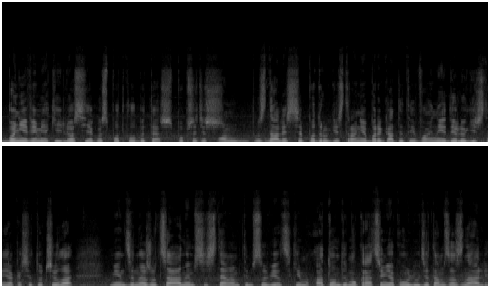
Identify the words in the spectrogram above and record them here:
Bo nie wiem, jaki los jego spotkałby też, bo przecież on znalazł się po drugiej stronie barykady tej wojny ideologicznej, jaka się toczyła między narzucanym systemem tym sowieckim, a tą demokracją, jaką ludzie tam zaznali.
